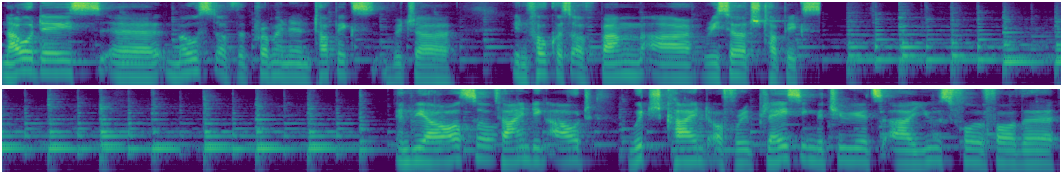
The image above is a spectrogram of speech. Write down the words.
nowadays uh, most of the prominent topics which are in focus of BAM are research topics. We are also finding out which kind of replacing materials are useful for the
